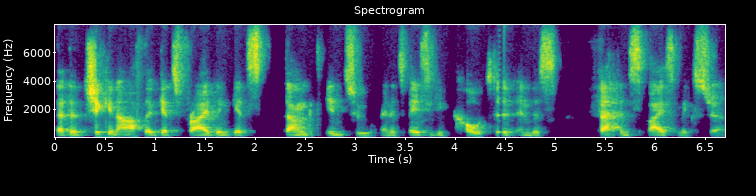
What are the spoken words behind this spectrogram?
that the chicken after it gets fried and gets dunked into, and it's basically coated in this fat and spice mixture.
